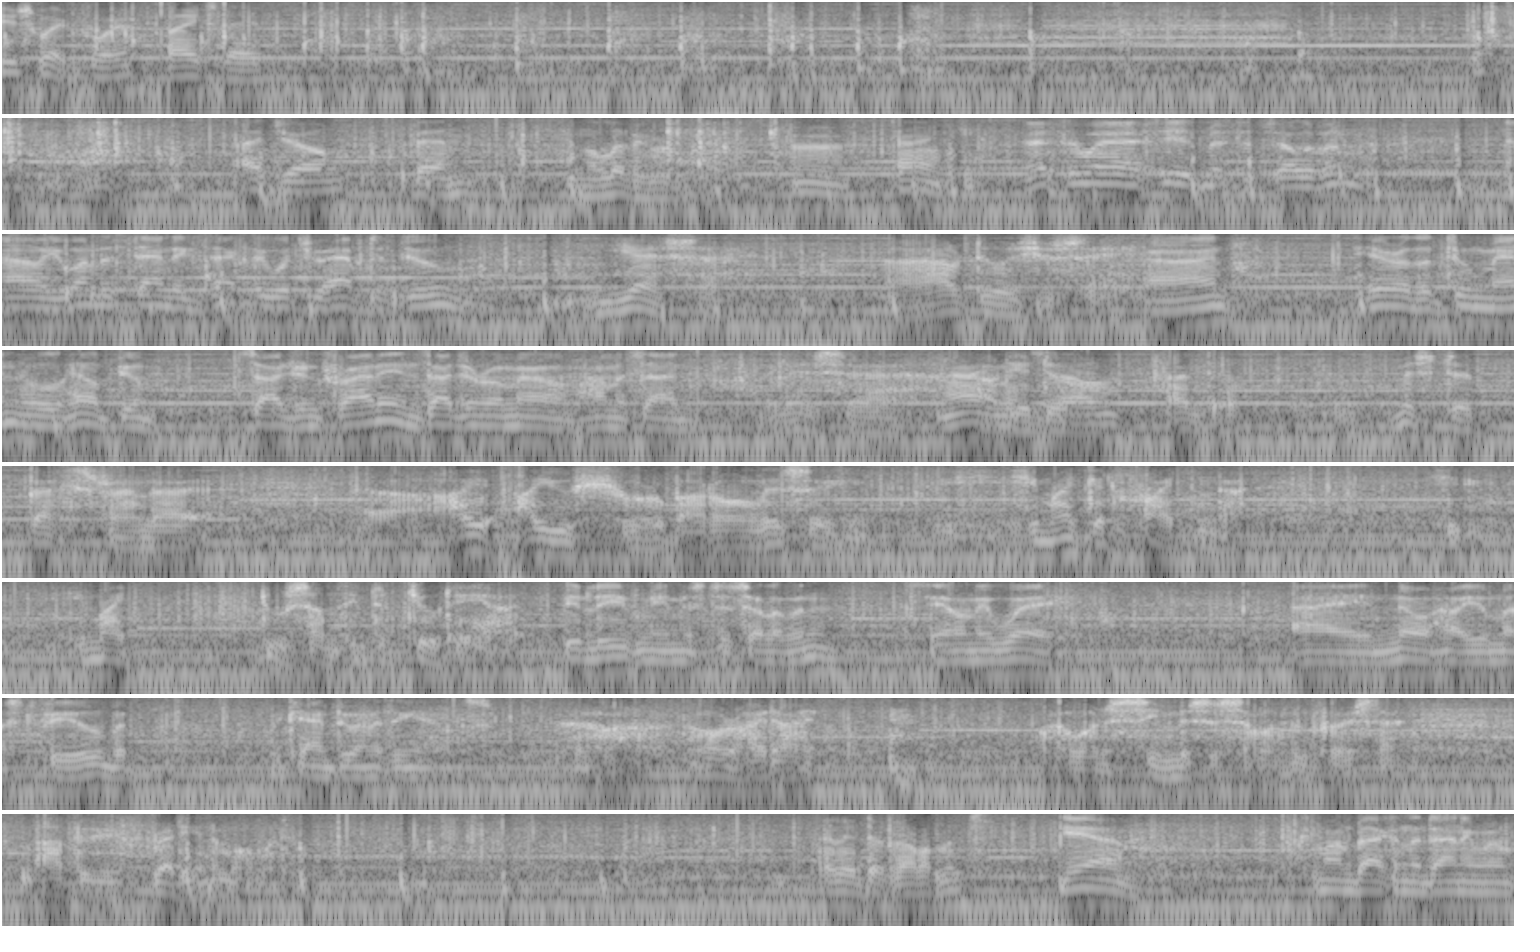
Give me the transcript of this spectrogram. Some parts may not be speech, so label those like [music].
Just waiting for you. Thanks, Dave. Hi, Joe. Ben, in the living room. Hmm, thank you. That's the way I see it, Mr. Sullivan. Now, you understand exactly what you have to do? Yes, sir. I'll do as you say. All right. Here are the two men who will help you. Sergeant Friday and Sergeant Romero, homicide. Yes, uh, how do you do? I do. Mr. Beckstrand, I, uh, are, are you sure about all this? Uh, he, he might get frightened. Uh, he, he might do something to Judy. Uh, Believe me, Mr. Sullivan, it's the only way. I know how you must feel, but we can't do anything else. oh, all right, I, I want to see Mrs. Sullivan first. Uh, I'll be ready in a moment. Any developments? Yeah. Come on back in the dining room.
